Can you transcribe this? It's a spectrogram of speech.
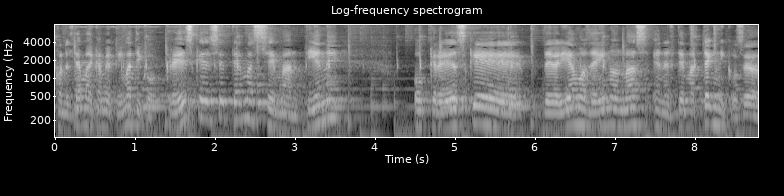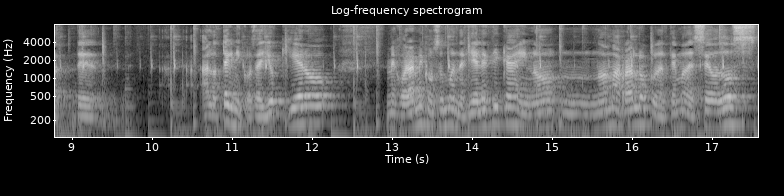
con el tema de cambio climático. ¿Crees que ese tema se mantiene ¿O crees que deberíamos de irnos más en el tema técnico? O sea, de, a lo técnico. O sea, yo quiero mejorar mi consumo de energía eléctrica y no, no amarrarlo con el tema de CO2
